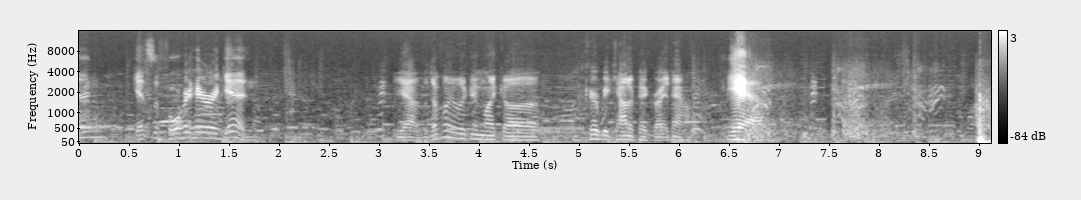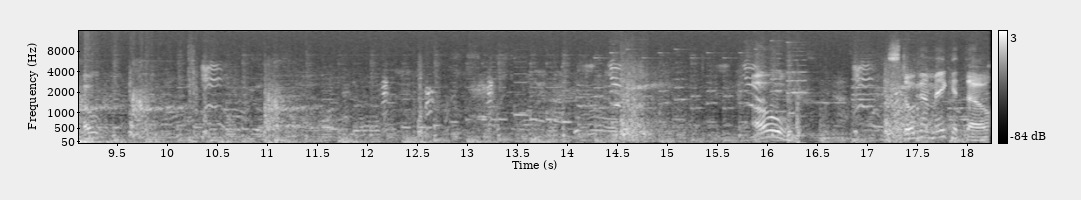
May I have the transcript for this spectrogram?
and gets the forward air again. Yeah, they're definitely looking like a Kirby counter pick right now. Yeah. Though.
